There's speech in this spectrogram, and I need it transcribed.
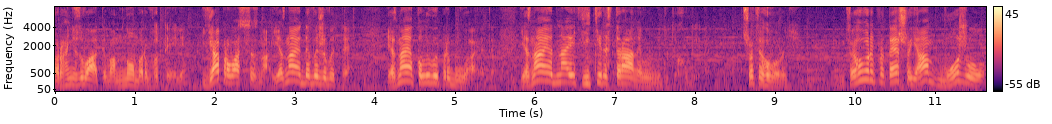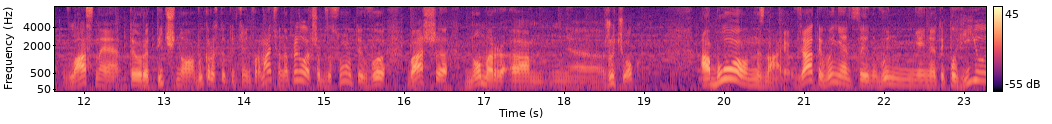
організувати вам номер в готелі. Я про вас все знаю. Я знаю, де ви живете. Я знаю, коли ви прибуваєте. Я знаю навіть, в які ресторани ви будете ходити. Що це говорить? Це говорить про те, що я можу власне теоретично використати цю інформацію, наприклад, щоб засунути в ваш е, номер ем, е, жучок. Або не знаю, взяти, виняти, виняти повію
